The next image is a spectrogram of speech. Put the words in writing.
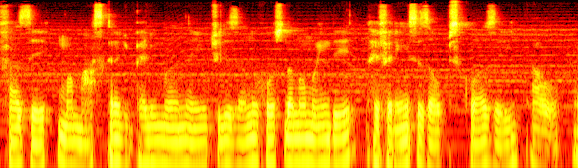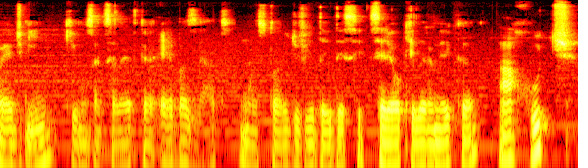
fazer uma máscara de pele humana aí, utilizando o rosto da mamãe dele. Referências ao Psicose aí, ao Ed Gein, que o Sax Elétrica é baseado na história de vida aí desse serial killer americano. A Ruth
